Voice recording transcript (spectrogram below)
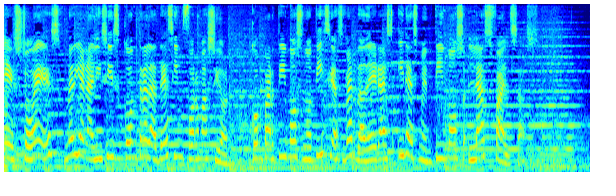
Esto es Medianálisis contra la desinformación. Compartimos noticias verdaderas y desmentimos las falsas.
